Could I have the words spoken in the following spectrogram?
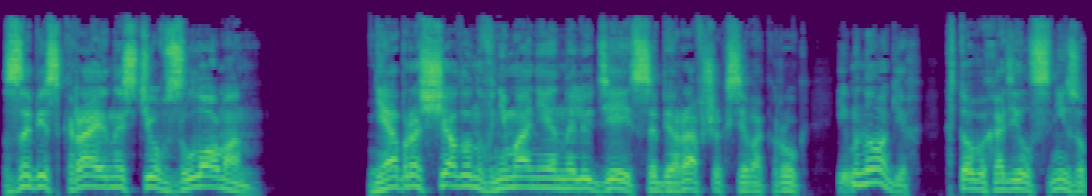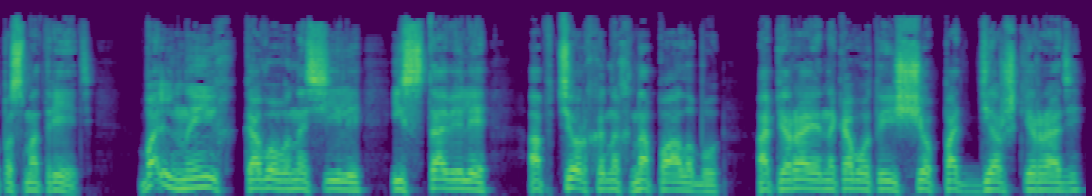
за бескрайностью взломан. Не обращал он внимания на людей, собиравшихся вокруг, и многих, кто выходил снизу посмотреть, больных, кого выносили и ставили обтерханных на палубу, опирая на кого-то еще поддержки ради.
